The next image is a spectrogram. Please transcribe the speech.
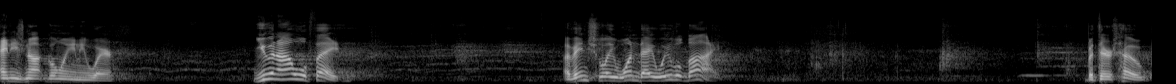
and He's not going anywhere. You and I will fade. Eventually, one day, we will die. But there's hope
